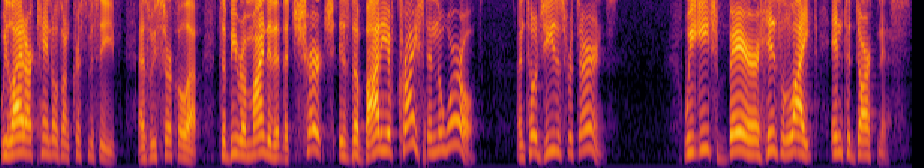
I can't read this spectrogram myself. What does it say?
We light our candles on Christmas Eve as we circle up to be reminded that the church is the body of Christ in the world until Jesus returns. We each bear his light into darkness.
